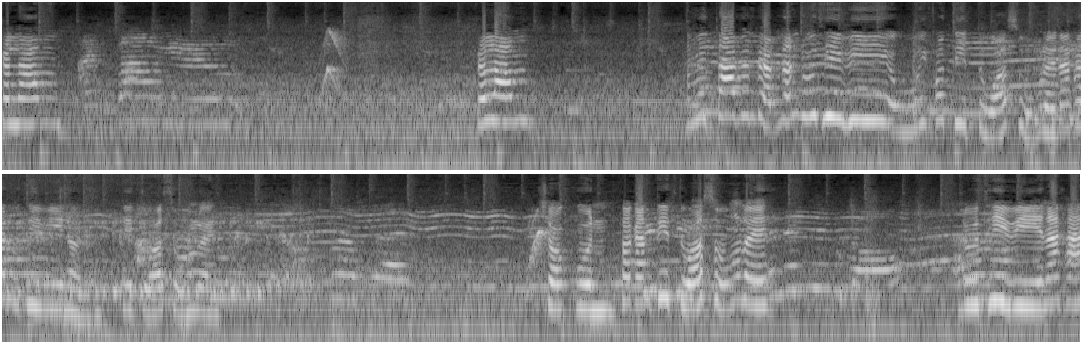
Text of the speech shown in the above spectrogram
กะลำกะลำทำไมตาเป็นแบบนั้นดูทีวี อุ้ยเขาตีตั๋วสูงเลยนะคะดูทีวีหน่อยตีตั๋วสูงเลยโชกุนประกันตีตั๋วสูงเลย ดูทีวีนะคะ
